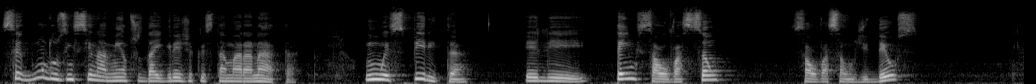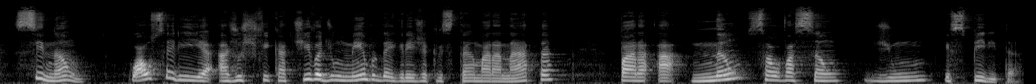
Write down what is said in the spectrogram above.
Segundo os ensinamentos da Igreja Cristã Maranata, um espírita, ele tem salvação, salvação de Deus? Se não, qual seria a justificativa de um membro da Igreja Cristã Maranata para a não salvação de um espírita?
